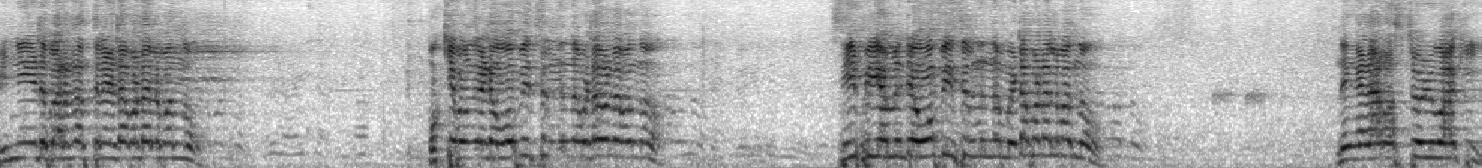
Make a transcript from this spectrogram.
പിന്നീട് ഭരണത്തിന് ഇടപെടൽ വന്നു. മുഖ്യമന്ത്രിയുടെ ഓഫീസിൽ നിന്നും ഇടപെടൽ വന്നു. സി പി എമ്മിന്റെ ഓഫീസിൽ നിന്നും ഇടപെടൽ വന്നു. നിങ്ങൾ അറസ്റ്റ് ഒഴിവാക്കി.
